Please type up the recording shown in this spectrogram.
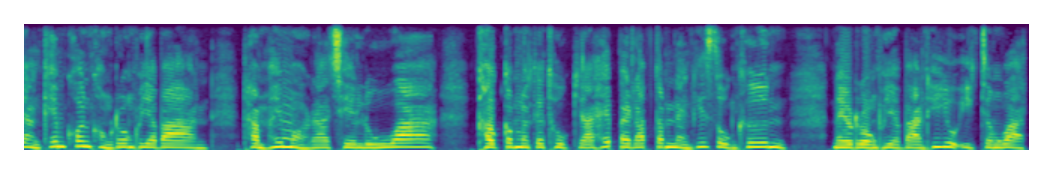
อย่างเข้มข้นของโรงพยาบาลทำให้หมอราเชนรู้ว่า เขากำลังจะถูกย้ายให้ไปรับตำแหน่งที่สูงขึ้น ในโรงพยาบาลที่อยู่อีกจังหวัด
